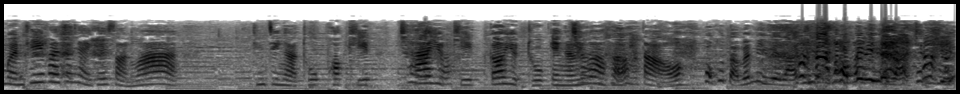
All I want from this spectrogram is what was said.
เหมือนที่พระอาจารย์ใหญ่เคยสอนว่า จริงๆอะทุกข์เพราะคิด ใช่ถ้าค่ะหยุดคิดก็หยุดทุกข์อย่างนั้นหรือเปล่าใช่คะค่ะคุณเต๋าเพราะครูเต๋าไม่มีเวลาคิดเขาไม่มีเวลาจะคิด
